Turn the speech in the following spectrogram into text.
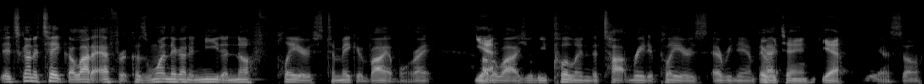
it's going to take a lot of effort because one, they're going to need enough players to make it viable, right? Yeah. Otherwise, you'll be pulling the top rated players every damn pack. every team. Yeah. Yeah. So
